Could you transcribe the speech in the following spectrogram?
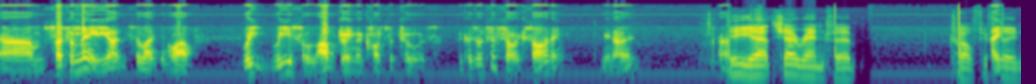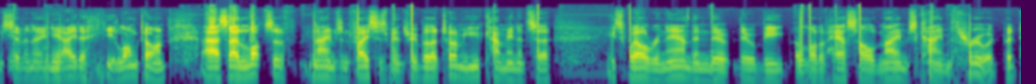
Um, so for me, I feel like well, we we used to love doing the concert tours because it was just so exciting. You know. The, uh, the show ran for 12, 15, 17, yeah, 18, yeah, long time. Uh, so lots of names and faces went through. By the time you come in, it's a it's well renowned, and there there would be a lot of household names came through it. But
